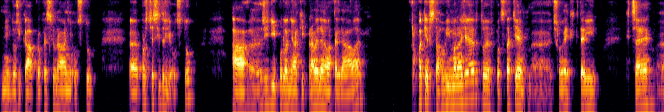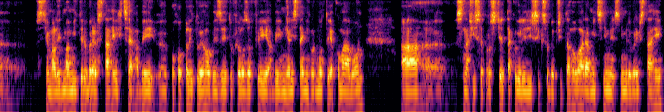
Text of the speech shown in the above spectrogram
Někdo říká profesionální odstup, Eh, prostě si drží odstup a eh, řídí podle nějakých pravidel a tak dále. Pak je vztahový manažer, to je v podstatě eh, člověk, který chce s těma lidma mít ty dobré vztahy, chce, aby pochopili tu jeho vizi, tu filozofii, aby měli stejné hodnoty, jako má on a snaží se prostě takový lidi si k sobě přitahovat a mít s nimi, s nimi dobré vztahy,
